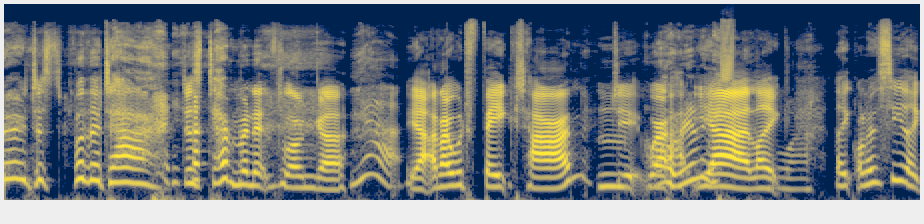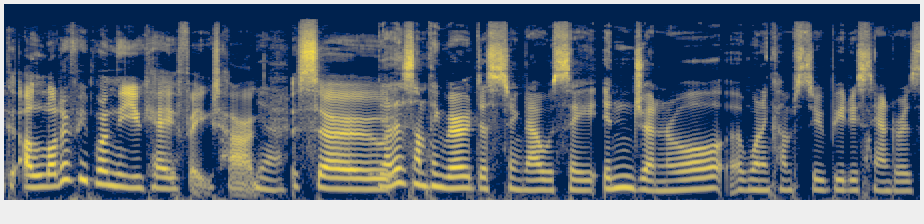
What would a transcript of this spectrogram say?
no just for the tan just 10 minutes longer yeah yeah and I would fake tan Do Mm. you- where Oh, really? yeah like Wow. like honestly like a lot of people in the UK fake tan Yeah. so Yeah, there's something very distinct, I would say, in general, uh, when it comes to beauty standards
